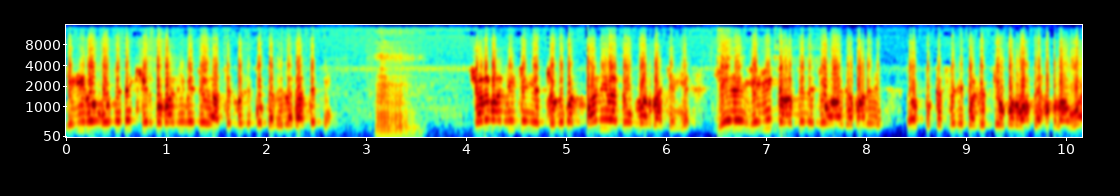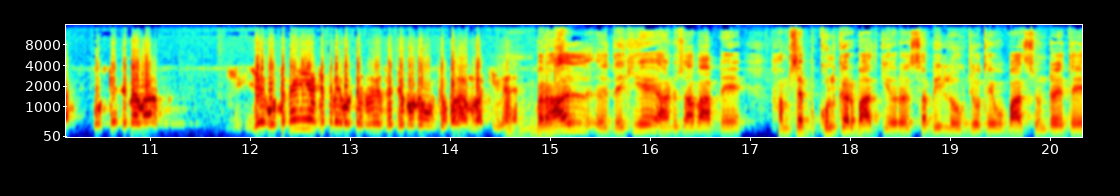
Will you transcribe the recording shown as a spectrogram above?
यही लोग होते थे खीर बवानी में जो यासिन मलिक को गले लगाते थे? हम्म, हम्म, हम्म। शर्म आनी चाहिए चलो बस पानी में डूब मरना चाहिए। ये यही कातिल है जो आज हमारे कश्मीरी पंडित के ऊपर वहाँ पे हमला हुआ है। उसके जिम्मेवार ये उतने ही है जितने वो टेररिस्ट है जिन्होंने उनके ऊपर हमला किया है। बहरहाल देखिए हांडू साहब आपने हमसे खुलकर बात की और सभी लोग जो थे वो बात सुन रहे थे।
